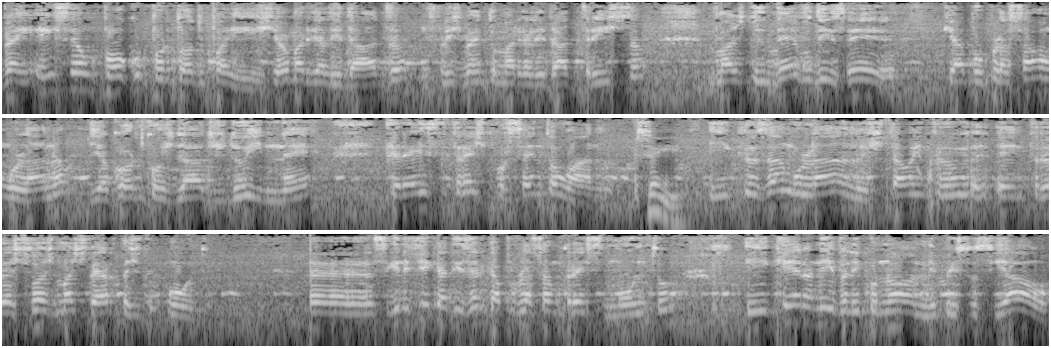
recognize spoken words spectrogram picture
Bem, isso é um pouco por todo o país. É uma realidade, infelizmente uma realidade triste, mas devo dizer que a população angolana, de acordo com os dados do INE, cresce 3% ao ano. Sim. E que os angolanos estão entre, entre as pessoas mais férteis do mundo. Uh, significa dizer que a população cresce muito e quer a nível econômico e social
